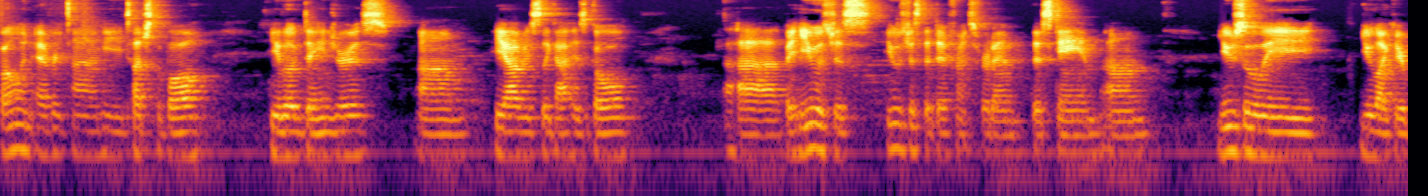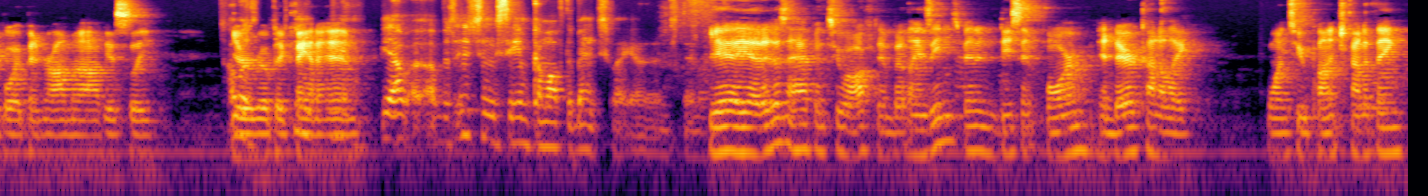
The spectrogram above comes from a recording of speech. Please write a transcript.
Bowen, every time he touched the ball, he looked dangerous. Um, he obviously got his goal, uh, but he was just he was just the difference for them this game. Um, usually, you like your boy Benrahma, obviously. You're was, a real big fan of him. Yeah, I, I, was interested to see him come off the bench. Like, I understand. Yeah, yeah, that doesn't happen too often. But Lanzini's been in decent form, and they're kind of like one-two punch kind of thing.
